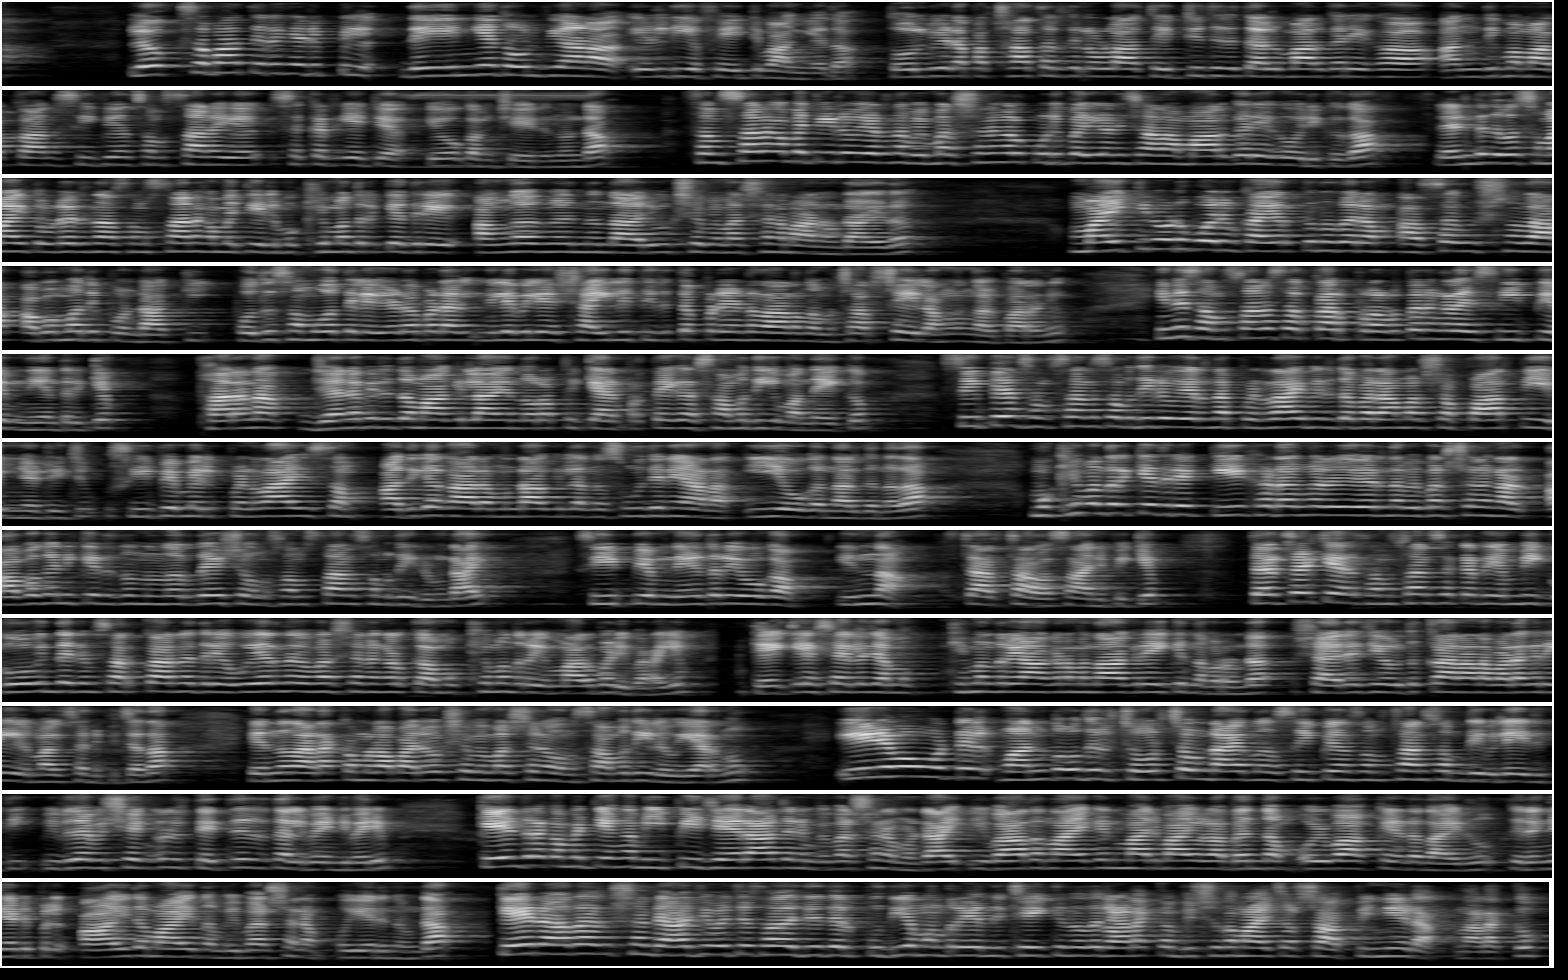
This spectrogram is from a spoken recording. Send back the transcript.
ലോക്സഭാ തിരഞ്ഞെടുപ്പിൽ ദയനീയ തോൽവിയാണ് എൽ ഡി എഫ് ഏറ്റുവാങ്ങിയത്. തോൽവിയുടെ പശ്ചാത്തലത്തിലുള്ള തെറ്റിതിരുത്തൽ മാർഗരേഖ അന്തിമമാക്കാൻ സി പി എം സംസ്ഥാന സെക്രട്ടേറിയറ്റ് യോഗം ചേരുന്നുണ്ട്. സംസ്ഥാന കമ്മിറ്റിയിൽ ഉയർന്ന വിമർശനങ്ങൾ കൂടി പരിഗണിച്ചാണ് മാർഗരേഖ ഒരുക്കുക. രണ്ട് ദിവസമായി തുടരുന്ന സംസ്ഥാന കമ്മിറ്റിയിൽ മുഖ്യമന്ത്രിക്കെതിരെ അംഗങ്ങളിൽ നിന്ന് രൂക്ഷ വിമർശനമാണ് ഉണ്ടായത്. മൈക്കിനോട് പോലും കയർക്കുന്ന തരം അസഹിഷ്ണുത അപമതിപ്പുണ്ടാക്കി. പൊതുസമൂഹത്തിലെ ഇടപെടൽ നിലവിലെ ശൈലി തിരുത്തപ്പെടേണ്ടതാണെന്നും ചർച്ചയിൽ അംഗങ്ങൾ പറഞ്ഞു. ഇനി സംസ്ഥാന സർക്കാർ പ്രവർത്തനങ്ങളെ സി നിയന്ത്രിക്കും. ഭരണം ജനവിരുദ്ധമാകില്ല എന്നുറപ്പിക്കാൻ പ്രത്യേക സമിതിയും വന്നേക്കും. സി പി എം സംസ്ഥാന സമിതിയിൽ ഉയർന്ന പിണറായി വിരുദ്ധ പരാമർശ പാർട്ടിയും ഞെട്ടിച്ചു. സി പി എമ്മിൽ പിണറായിസം അധികകാലം ഉണ്ടാകില്ലെന്ന സൂചനയാണ് ഈ യോഗം നൽകുന്നത്. മുഖ്യമന്ത്രിക്കെതിരെ കീഴ്ഘടകങ്ങളിൽ ഉയർന്ന വിമർശനങ്ങൾ അവഗണിക്കരുതെന്ന നിർദ്ദേശവും സംസ്ഥാന സമിതിയിലുണ്ടായി. സി പി എം നേതൃയോഗം ഇന്ന് ചർച്ച അവസാനിപ്പിക്കും. ചർച്ചയ്ക്ക് സംസ്ഥാന സെക്രട്ടറി എം വി ഗോവിന്ദനും സർക്കാരിനെതിരെ ഉയർന്ന വിമർശനങ്ങൾക്ക് മുഖ്യമന്ത്രി മറുപടി പറയും. കെ കെ ശൈലജ മുഖ്യമന്ത്രിയാകണമെന്ന് ആഗ്രഹിക്കുന്നവരുണ്ട്. ശൈലജയെ ഒതുക്കാനാണ് വടകരയിൽ മത്സരിപ്പിച്ചത്. എന്നതടക്കമുള്ള പരോക്ഷ വിമർശനവും സമിതിയിൽ ഉയർന്നു. ഈഴവ വോട്ടിൽ വൻതോതിൽ ചോർച്ച ഉണ്ടായെന്ന് സി പി എം സംസ്ഥാന സമിതി വിലയിരുത്തി. വിവിധ വിഷയങ്ങളിൽ തെറ്റിദ്ധരുത്തൽ വേണ്ടിവരും. കേന്ദ്ര കമ്മിറ്റി അംഗം ഇ പി ജയരാജനും വിമർശനമുണ്ടായി. വിവാദ നായകന്മാരുമായുള്ള ബന്ധം ഒഴിവാക്കേണ്ടതായിരുന്നു. തിരഞ്ഞെടുപ്പിൽ ആയുധമായെന്നും വിമർശനം ഉയരുന്നുണ്ട്. കെ രാധാകൃഷ്ണൻ രാജിവെച്ച സാഹചര്യത്തിൽ പുതിയ മന്ത്രിയെ നിശ്ചയിക്കുന്നതിലടക്കം വിശദമായ ചർച്ച പിന്നീട് നടക്കും.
